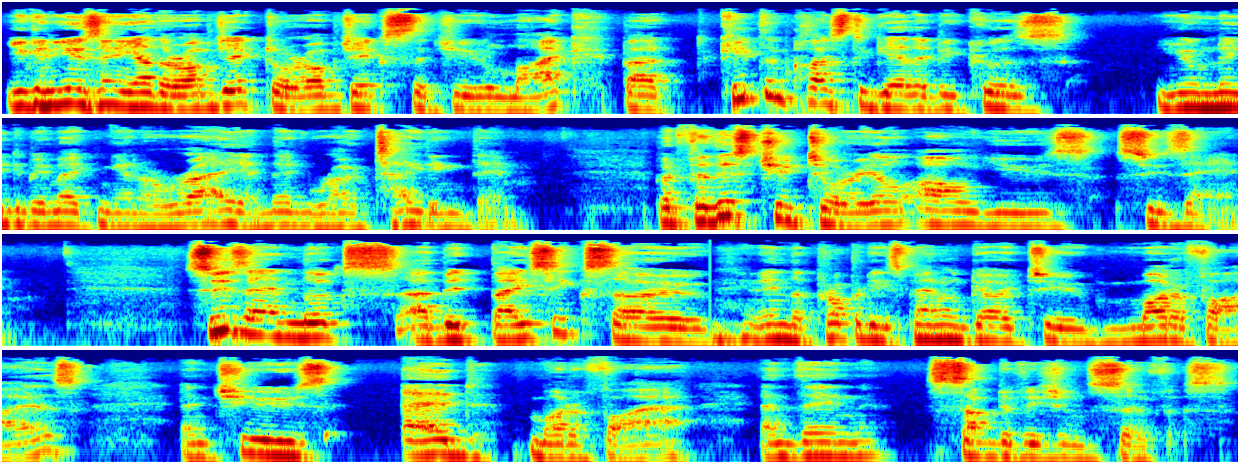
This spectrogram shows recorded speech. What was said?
You can use any other object or objects that you like, but keep them close together because you'll need to be making an array and then rotating them. But for this tutorial, I'll use Suzanne. Suzanne looks a bit basic, so in the properties panel, go to modifiers and choose add modifier and then subdivision surface.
